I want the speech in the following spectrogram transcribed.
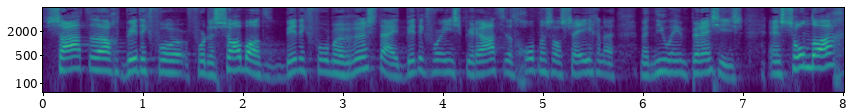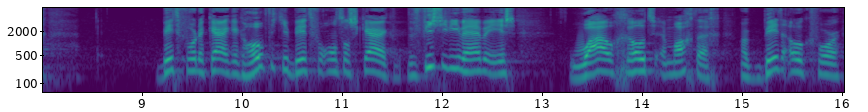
Zaterdag bid ik voor, voor de Sabbat, bid ik voor mijn rusttijd, bid ik voor inspiratie, dat God me zal zegenen met nieuwe impressies. En zondag bid voor de kerk. Ik hoop dat je bidt voor ons als kerk. De visie die we hebben is, wauw, groot en machtig. Maar bid ook voor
